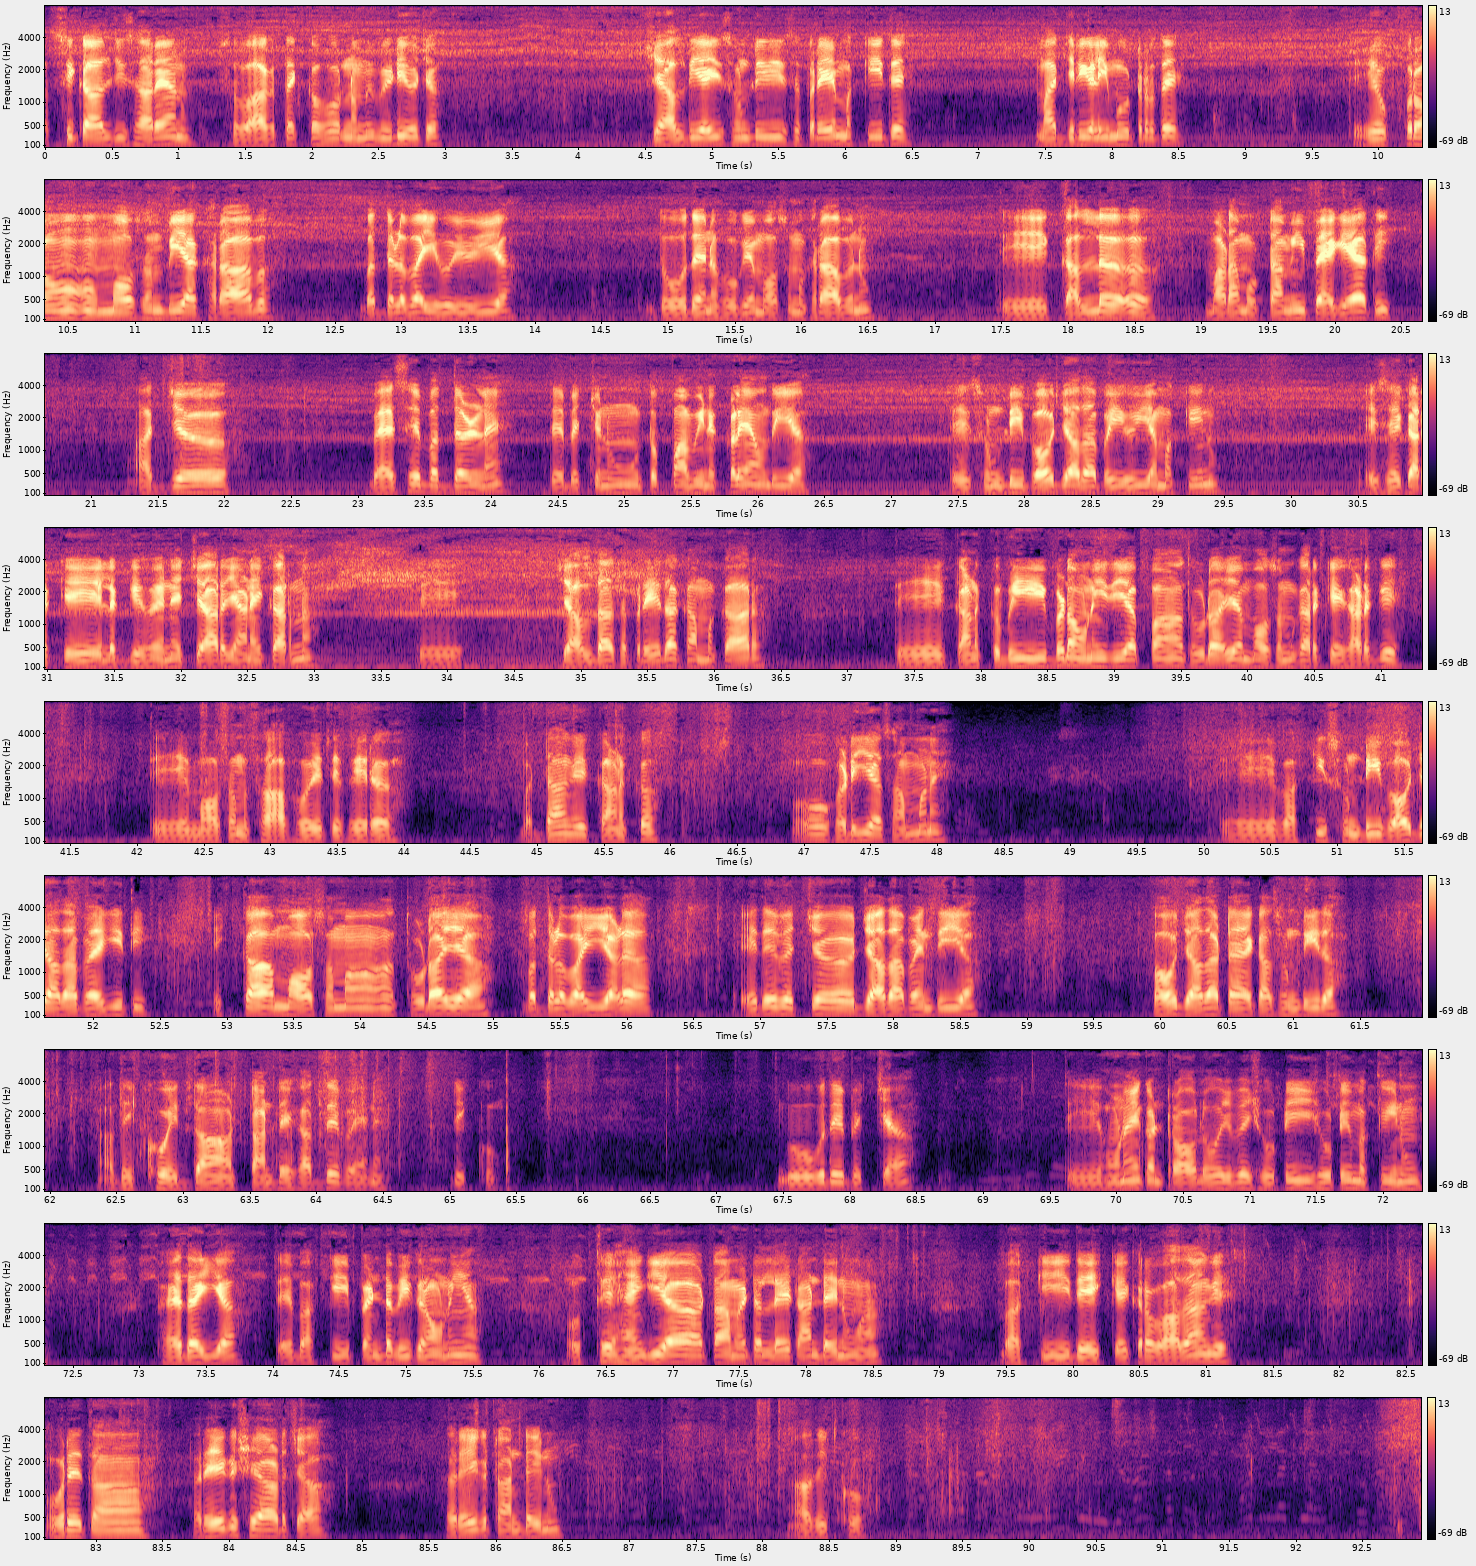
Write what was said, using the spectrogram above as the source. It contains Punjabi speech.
ਸਤਿ ਸ਼੍ਰੀ ਅਕਾਲ ਜੀ ਸਾਰਿਆਂ ਨੂੰ। ਸਵਾਗਤ ਹੈ ਇੱਕ ਹੋਰ ਨਵੀਂ ਵੀਡੀਓ 'ਚ। ਚੱਲਦੀ ਆ ਜੀ ਸੁੰਡੀ ਦੀ ਸਪਰੇਅ ਮੱਕੀ ਤੇ, ਮਾਜਰੀ ਵਾਲੀ ਮੋਟਰ ਤੇ। ਤੇ ਉੱਪਰੋਂ ਮੌਸਮ ਵੀ ਆ ਖਰਾਬ ਬੱਦਲਬਾਈ ਹੋਈ ਹੋਈ ਆ। ਦੋ ਦਿਨ ਹੋ ਗਏ ਮੌਸਮ ਖਰਾਬ ਨੂੰ। ਤੇ ਕੱਲ ਮਾੜਾ ਮੋਟਾ ਮੀਂਹ ਪੈ ਗਿਆ ਸੀ। ਅੱਜ ਵੈਸੇ ਬੱਦਲ ਨੇ ਤੇ ਵਿੱਚ ਨੂੰ ਧੁੱਪਾਂ ਵੀ ਨਿਕਲ ਆਉਂਦੀ ਆ। ਤੇ ਸੁੰਡੀ ਬਹੁਤ ਜ਼ਿਆਦਾ ਪਈ ਹੋਈ ਆ ਮੱਕੀ ਨੂੰ। ਇਸੇ ਕਰਕੇ ਲੱਗੇ ਹੋਏ ਨੇ ਚਾਰ ਜਾਣੇ ਕਰਨ ਤੇ ਚੱਲਦਾ ਸਪਰੇਅ ਦਾ ਕੰਮਕਾਰ ਤੇ ਕਣਕ ਵੀ ਵਢਾਉਣੀ ਦੀ ਆਪਾਂ ਥੋੜਾ ਜਿਹਾ ਮੌਸਮ ਕਰਕੇ ਖੜ ਗਏ ਤੇ ਮੌਸਮ ਸਾਫ਼ ਹੋਏ ਤੇ ਫਿਰ ਵੱਢਾਂਗੇ ਕਣਕ। ਉਹ ਖੜੀ ਆ ਸਾਹਮਣੇ ਤੇ ਬਾਕੀ ਸੁੰਡੀ ਬਹੁਤ ਜ਼ਿਆਦਾ ਪੈ ਗਈ ਤੀ। ਇੱਕਾ ਮੌਸਮ ਥੋੜਾ ਜਿਹਾ ਬੱਦਲਵਾਈ ਵਾਲਾ, ਇਹਦੇ ਵਿੱਚ ਜ਼ਿਆਦਾ ਪੈਂਦੀ ਆ। ਬਹੁਤ ਜ਼ਿਆਦਾ ਅਟੈਕ ਆ ਸੁੰਡੀ ਦਾ। ਆ ਦੇਖੋ ਇਦਾਂ ਟਾਂਡੇ ਖਾਦੇ ਪਏ ਨੇ। ਦੇਖੋ। ਗੋਗ ਦੇ ਵਿੱਚ ਆ। ਤੇ ਹੁਣੇ ਕੰਟਰੋਲ ਹੋ ਜਵੇ ਛੋਟੀ ਛੋਟੀ ਮੱਕੀ ਨੂੰ ਫਾਇਦਾ ਹੀ ਆ। ਤੇ ਬਾਕੀ ਪਿੰਡ ਵੀ ਕਰਾਉਣੀ ਆ। ਉੱਥੇ ਹੈਗੀ ਆ ਟਾਮੇ ਟੱਲੇ ਟਾਂਡੇ ਨੂੰ ਆ। ਬਾਕੀ ਦੇਖ ਕੇ ਕਰਵਾ ਦਾਂਗੇ। ਉਰੇ ਤਾਂ ਹਰੇਕ ਛਿਆੜ ਚ ਆ। ਹਰੇਕ ਟਾਂਡੇ ਨੂੰ। ਆ ਦੇਖੋ।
